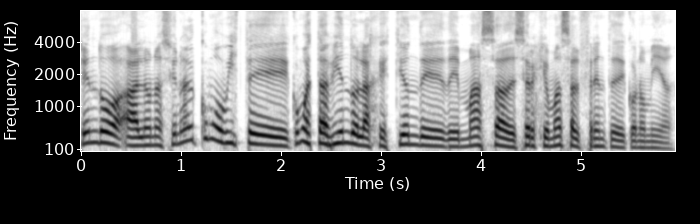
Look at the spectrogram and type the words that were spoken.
Yendo a lo nacional, ¿cómo viste, cómo estás viendo la gestión de, de Massa, de Sergio Massa al frente de Economía?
